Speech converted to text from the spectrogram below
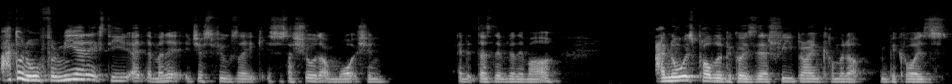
I don't know. For me, NXT at the minute, it just feels like it's just a show that I'm watching, and it doesn't really matter. I know it's probably because there's rebrand coming up and because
